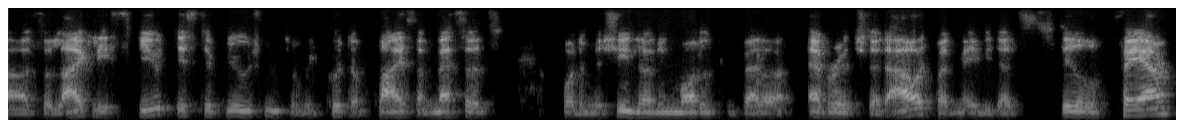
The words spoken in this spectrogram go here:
Uh, so likely skewed distribution. So we could apply some methods for the machine learning model to better average that out, but maybe that's still fair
